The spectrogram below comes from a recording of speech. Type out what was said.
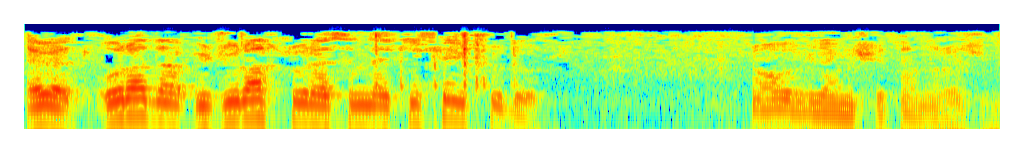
Evet, orada Hücurat suresindeki şey şudur. نعوذ بالله من الشيطان الرجيم.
